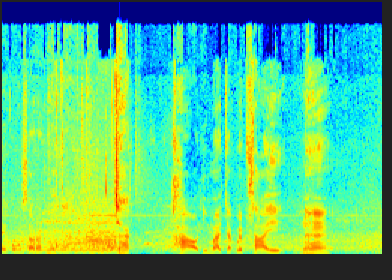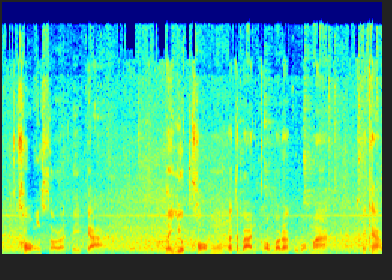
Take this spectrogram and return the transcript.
ต์ของสหรัฐอเมริกา จากข่าวที่มาจากเว็บไซต์นะฮะของสหรัฐอเมริกา ในยุคของรัฐบาลของบารักโอบามานะครับ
